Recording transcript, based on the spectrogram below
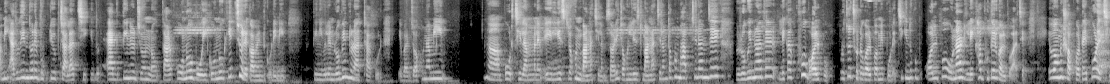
আমি এতদিন ধরে বুক টিউব চালাচ্ছি, কিন্তু একদিনের জন্য তার কোনো বই, কোনো কিচ্ছু রেকমেন্ড করিনি। তিনি হলেন রবীন্দ্রনাথ ঠাকুর। এবার যখন আমি পড়ছিলাম মানে এই লিস্ট যখন বানাচ্ছিলাম সরি যখন লিস্ট বানাচ্ছিলাম, তখন ভাবছিলাম যে রবীন্দ্রনাথের লেখা খুব অল্প, প্রচুর ছোট গল্প আমি পড়েছি, কিন্তু খুব অল্প ওনার লেখা ভূতের গল্প আছে। এবং আমি সবকটাই পড়েছি।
